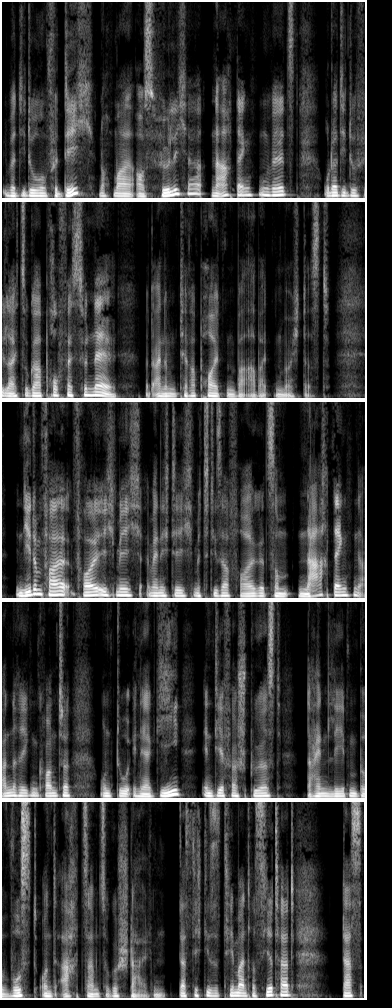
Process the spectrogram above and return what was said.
über die du für dich nochmal ausführlicher nachdenken willst oder die du vielleicht sogar professionell mit einem Therapeuten bearbeiten möchtest. In jedem Fall freue ich mich, wenn ich dich mit dieser Folge zum Nachdenken anregen konnte und du Energie in dir verspürst, dein Leben bewusst und achtsam zu gestalten. Dass dich dieses Thema interessiert hat, das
